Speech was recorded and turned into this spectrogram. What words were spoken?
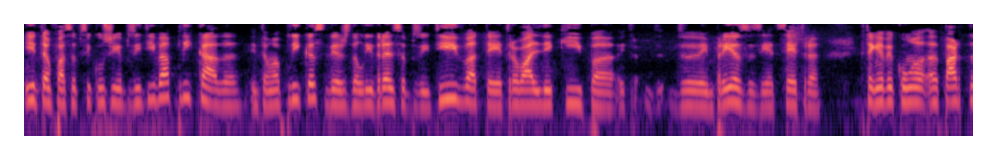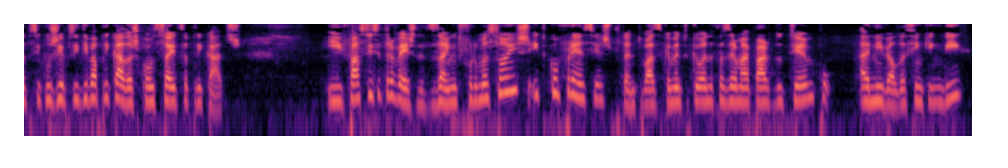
E então faço a psicologia positiva aplicada. Então aplica-se desde a liderança positiva até trabalho de equipa, de, de empresas e etc. Que tem a ver com a, a parte da psicologia positiva aplicada, os conceitos aplicados. E faço isso através de desenho de formações e de conferências. Portanto, basicamente o que eu ando a fazer a maior parte do tempo, a nível da Thinking Big,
